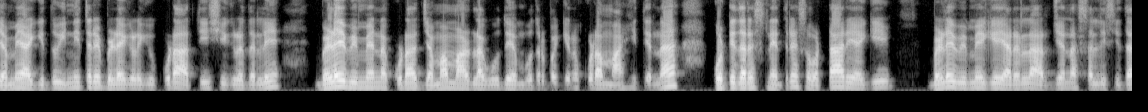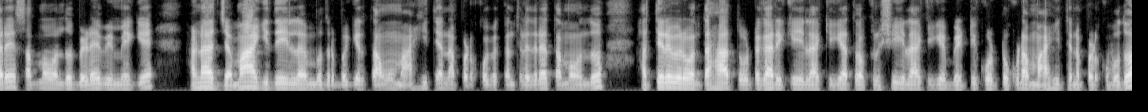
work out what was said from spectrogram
ಜಮೆ ಆಗಿದ್ದು, ಇನ್ನಿತರೆ ಬೆಳೆಗಳಿಗೂ ಕೂಡ ಅತಿ ಶೀಘ್ರದಲ್ಲಿ ಬೆಳೆ ವಿಮೆಯನ್ನು ಕೂಡ ಜಮಾ ಮಾಡಲಾಗುವುದು ಎಂಬುದರ ಬಗ್ಗೆನೂ ಕೂಡ ಮಾಹಿತಿಯನ್ನ ಕೊಟ್ಟಿದ್ದಾರೆ ಸ್ನೇಹಿತರೆ. ಸೊ, ಒಟ್ಟಾರೆಯಾಗಿ ಬೆಳೆ ವಿಮೆಗೆ ಯಾರೆಲ್ಲ ಅರ್ಜಿಯನ್ನ ಸಲ್ಲಿಸಿದ್ದಾರೆ, ತಮ್ಮ ಒಂದು ಬೆಳೆ ವಿಮೆಗೆ ಹಣ ಜಮಾ ಆಗಿದೆ ಇಲ್ಲ ಎಂಬುದರ ಬಗ್ಗೆ ತಾವು ಮಾಹಿತಿಯನ್ನ ಪಡ್ಕೋಬೇಕಂತ ಹೇಳಿದ್ರೆ ತಮ್ಮ ಒಂದು ಹತ್ತಿರವಿರುವಂತಹ ತೋಟಗಾರಿಕೆ ಇಲಾಖೆಗೆ ಅಥವಾ ಕೃಷಿ ಇಲಾಖೆಗೆ ಭೇಟಿ ಕೊಟ್ಟು ಕೂಡ ಮಾಹಿತಿಯನ್ನ ಪಡ್ಕೋಬಹುದು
